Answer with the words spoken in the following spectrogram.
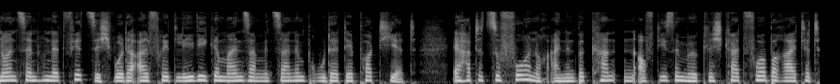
1940 wurde Alfred Levi gemeinsam mit seinem Bruder deportiert. Er hatte zuvor noch einen Bekannten auf diese Möglichkeit vorbereitet,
